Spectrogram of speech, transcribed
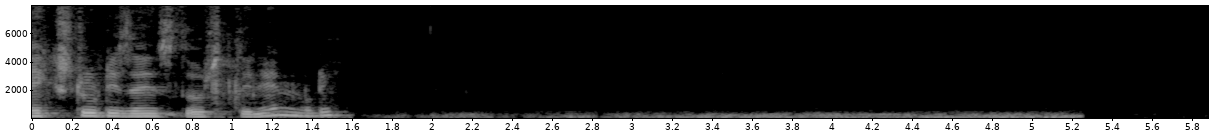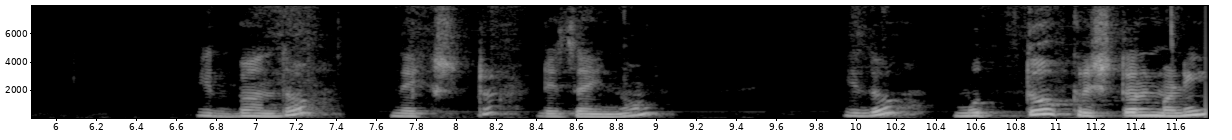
ನೆಕ್ಸ್ಟು ಡಿಸೈನ್ಸ್ ತೋರಿಸ್ತೀನಿ, ನೋಡಿ. ಇದು ಬಂದು ನೆಕ್ಸ್ಟ್ ಡಿಸೈನು ಇದು ಮುತ್ತು, ಕ್ರಿಸ್ಟಲ್ ಮಣಿ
